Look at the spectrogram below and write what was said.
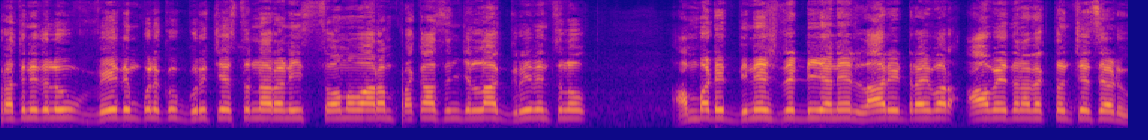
ప్రతినిధులు వేధింపులకు గురి చేస్తున్నారని సోమవారం ప్రకాశం జిల్లా గ్రీవెన్స్లో అంబటి దినేష్ రెడ్డి అనే లారీ డ్రైవర్ ఆవేదన వ్యక్తం చేశాడు.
